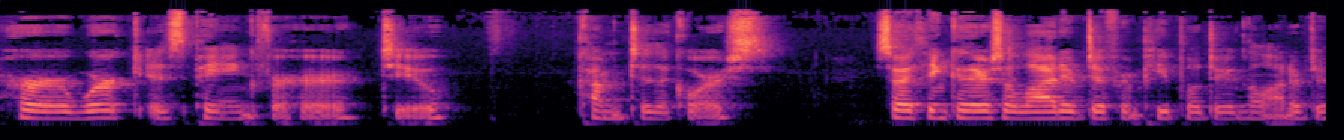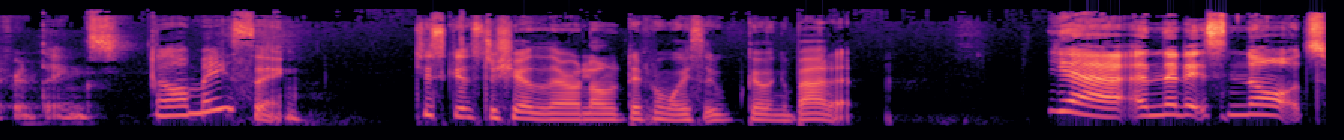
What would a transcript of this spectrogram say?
her work is paying for her to come to the course. So I think there's a lot of different people doing a lot of different things. Oh, amazing. Just goes to show that there are a lot of different ways of going about it. Yeah, and that it's not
